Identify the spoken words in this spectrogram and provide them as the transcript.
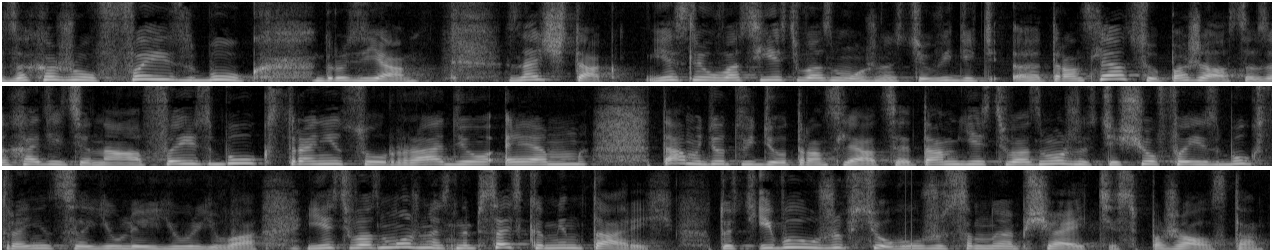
Захожу в Facebook, друзья. Значит так, если у вас есть возможность увидеть э, трансляцию, пожалуйста, заходите на Facebook, страницу Радио М. Там идет видеотрансляция. Там есть возможность еще Facebook, страница Юлия Юрьева. Есть возможность написать комментарий. То есть и вы уже все, вы уже со мной общаетесь, пожалуйста.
